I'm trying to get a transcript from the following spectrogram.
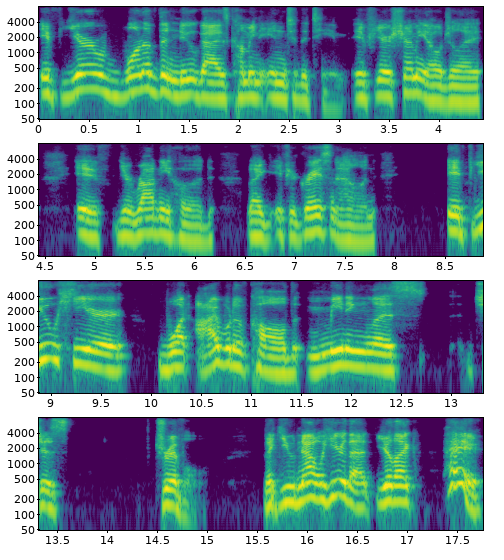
if you're one of the new guys coming into the team, if you're Semi Ojeleye, if you're Rodney Hood, like if you're Grayson Allen, if you hear what I would have called meaningless, just drivel, like you now hear that, you're like, hey,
